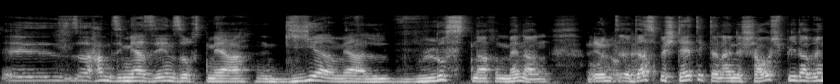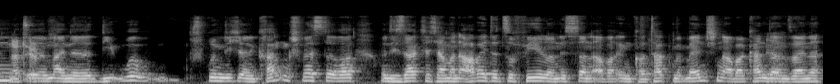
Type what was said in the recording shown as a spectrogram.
äh, so haben sie mehr Sehnsucht, mehr Gier, mehr Lust nach Männern. Und okay. äh, das bestätigt dann eine Schauspielerin, ähm, eine, die ursprünglich eine Krankenschwester war und die sagt, ja, man arbeitet so viel und ist dann aber in Kontakt mit Menschen, aber kann dann seine,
